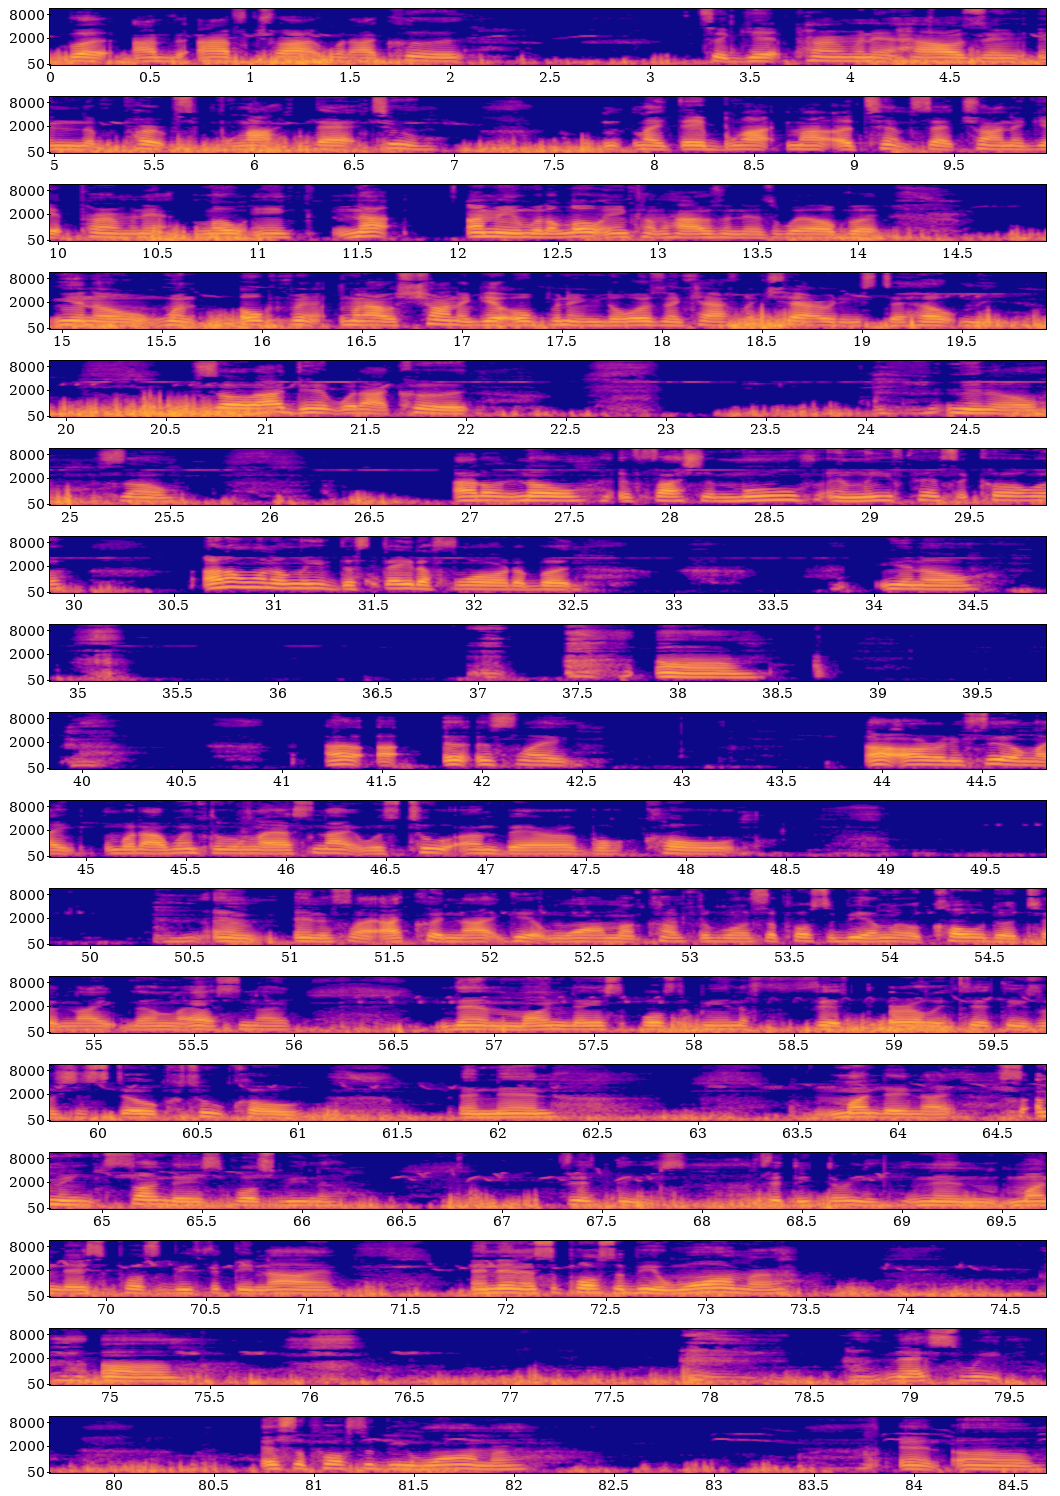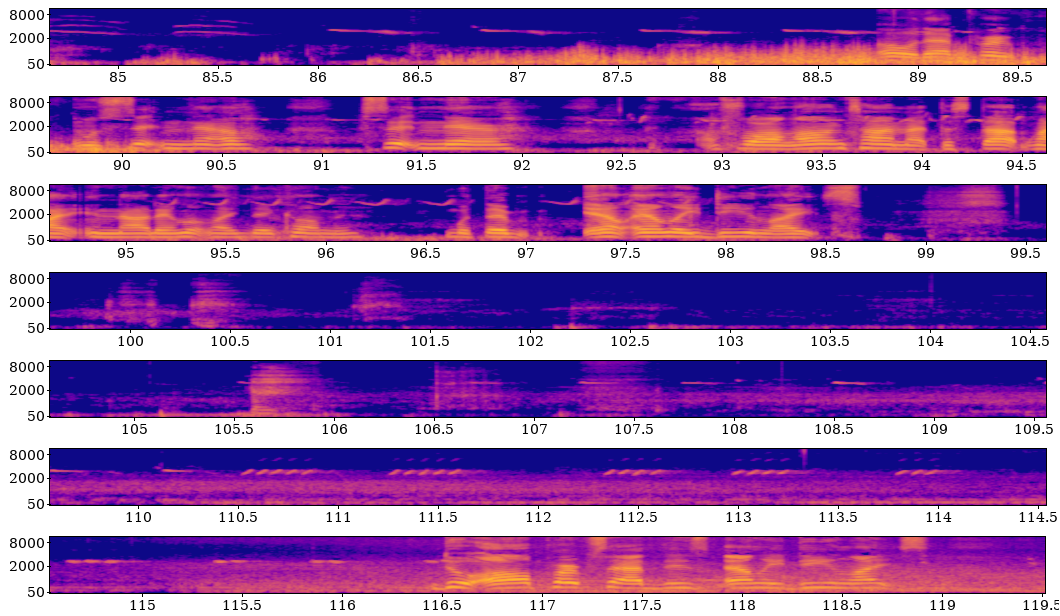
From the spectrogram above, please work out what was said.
But I've, I've tried what I could to get permanent housing, and the perps blocked that too. Like they blocked my attempts at trying to get permanent low income, not, I mean, with a low income housing as well, but you know, when open when I was trying to get opening doors and Catholic charities to help me. So I did what I could. You know, so I don't know if I should move and leave Pensacola. I don't want to leave the state of Florida, but you know, um, I, I it's like I already feel like what I went through last night was too unbearable cold. And and it's like I could not get warm or comfortable. It's supposed to be a little colder tonight than last night. Then Monday is supposed to be in the fifth, early 50s, which is still too cold. And then Monday night, I mean Sunday is supposed to be in the 50s, 53, and then Monday is supposed to be 59, and then it's supposed to be warmer. Um, next week it's supposed to be warmer, and um, oh, that perp was sitting now, sitting there for a long time at the stoplight, and now they look like they're coming with their LED lights. Do all perps have these LED lights,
